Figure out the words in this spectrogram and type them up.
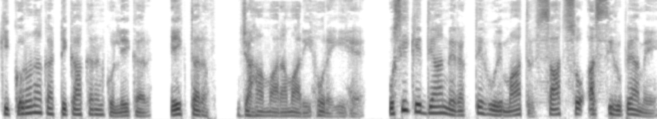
कि कोरोना का टीकाकरण को लेकर एक तरफ़ जहाँ मारामारी हो रही है, उसी के ध्यान में रखते हुए मात्र सात सौ अस्सी रुपया में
